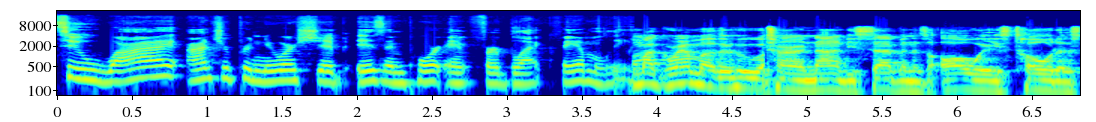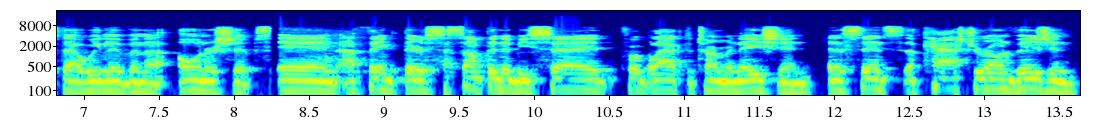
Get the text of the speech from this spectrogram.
to why entrepreneurship is important for Black families. My grandmother, who turned 97, has always told us that we live in a ownerships. And I think there's something to be said for Black determination in a sense of cast your own vision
